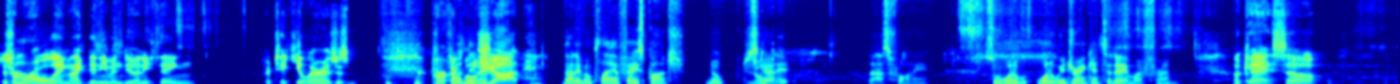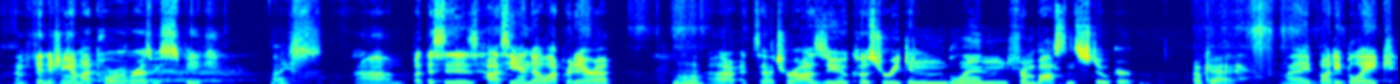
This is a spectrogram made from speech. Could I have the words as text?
just from rolling, like didn't even do anything particular. It was just perfect little even- shot. Not even playing face punch. Nope. Just Nope. got hit. That's funny. So what are, we- what are we drinking today, my friend? Okay, so I'm finishing up my pour over as we speak. Nice. Um, but this is Hacienda La Pradera. Mm-hmm. Uh, it's a Tarrazu Costa Rican blend from Boston Stoker. Okay. my buddy Blake,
